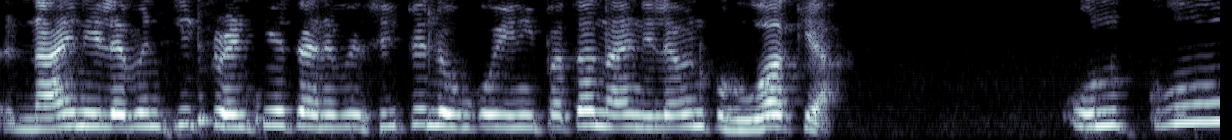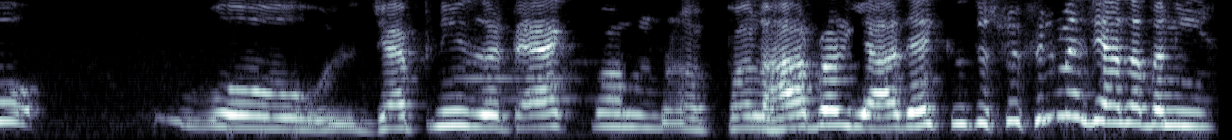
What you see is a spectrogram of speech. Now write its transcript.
नाइन इलेवन की ट्वेंटी एनिवर्सरी पे लोगों को ये नहीं पता नाइन इलेवन को हुआ क्या। उनको वो Japanese attack on Pearl Harbor याद है? क्योंकि उसमें फ़िल्में ज़्यादा बनी है।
